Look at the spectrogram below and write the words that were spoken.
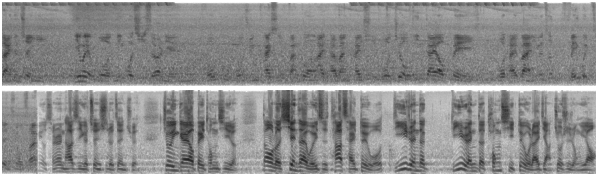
来的正义。因为我民国七十二年投入国军，开始反共爱台湾，开始我就应该要被国台办，因为这匪伪政权，我从来没有承认它是一个正式的政权，就应该要被通缉了。到了现在为止，他才对我敌人的敌人的通缉对我来讲就是荣耀，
